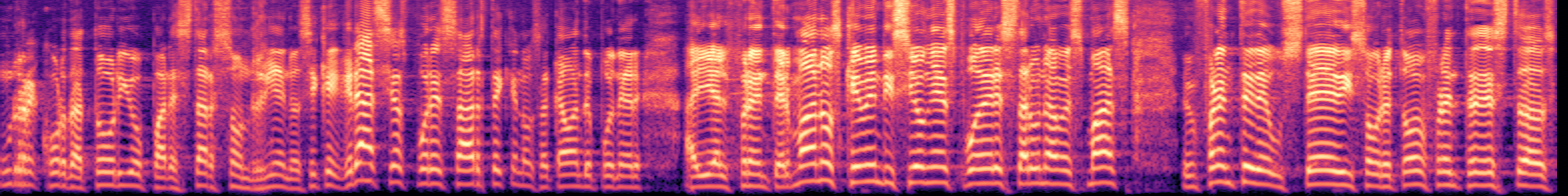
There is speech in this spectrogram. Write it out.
un recordatorio para estar sonriendo. Así que gracias por esa arte que nos acaban de poner ahí al frente. Hermanos, qué bendición es poder estar una vez más enfrente de usted y sobre todo enfrente de estas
